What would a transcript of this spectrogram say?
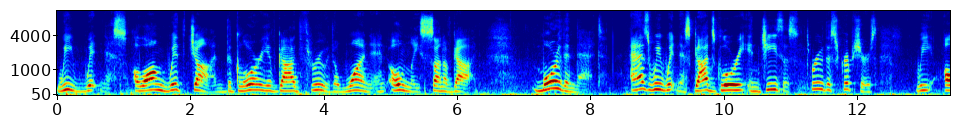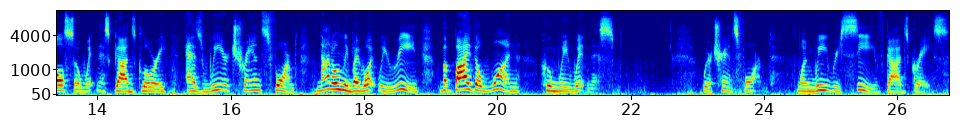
we witness, along with John, the glory of God through the one and only Son of God. More than that, as we witness God's glory in Jesus through the Scriptures, we also witness God's glory as we are transformed, not only by what we read, but by the one whom we witness. we're transformed when we receive God's grace.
